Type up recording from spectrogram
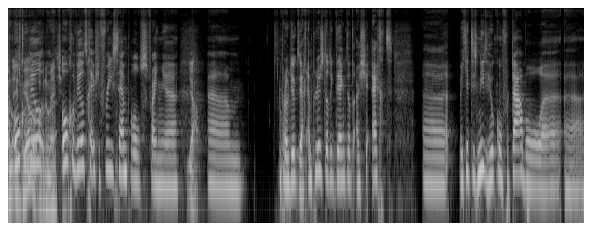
een, ongewild, HBO-abonnementje. ongewild geef je free samples van je Ja, ehm, product weg. En plus dat ik denk dat als je echt... weet je, het is niet heel comfortabel. eh, eh,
